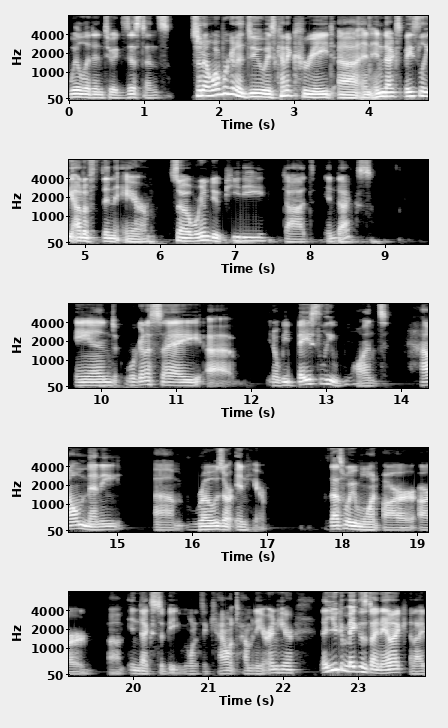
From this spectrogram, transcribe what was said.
will it into existence. So now what we're going to do is kind of create uh, an index basically out of thin air. So we're going to do pd dot index and we're going to say, uh, you know, we basically want how many um, rows are in here. That's what we want our, our um, index to be. We want it to count how many are in here. Now you can make this dynamic, and I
